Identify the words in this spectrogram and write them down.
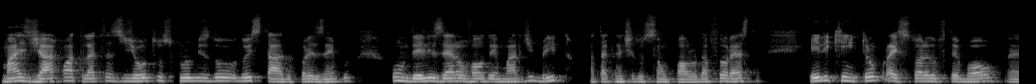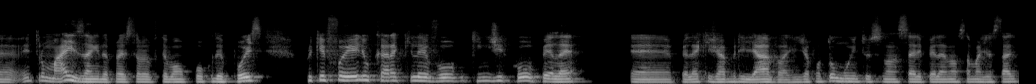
mas já com atletas de outros clubes do, do estado. Por exemplo, um deles era o Valdemar de Brito, atacante do São Paulo da Floresta. Ele que entrou para a história do futebol, é, entrou mais ainda para a história do futebol um pouco depois, porque foi ele o cara que levou, que indicou o Pelé, é, Pelé que já brilhava, a gente já contou muito isso na série Pelé Nossa Majestade,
